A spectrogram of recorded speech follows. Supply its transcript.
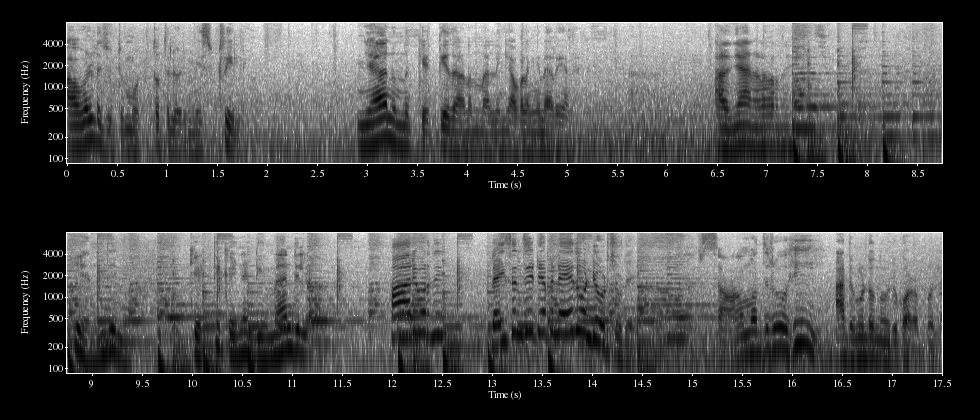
അവളുടെ ചുറ്റും മൊത്തത്തിൽ ഒരു മിസ്റ്ററി ഇല്ലേ? ഞാനൊന്ന് കെട്ടിയതാണെന്ന് അല്ലെങ്കിൽ അവൾ എങ്ങനെ അറിയാനാ? അത് ഞാനാണ് പറഞ്ഞത്? എന്തിന്? കെട്ടിക്കഴിഞ്ഞാൽ ഡിമാൻഡില്ല. ആര് പറഞ്ഞു? ലൈസൻസ് കിട്ടിയ പിന്നെ ഏത് വണ്ടി ഓടിച്ചൂടെ? സാമദ്രോഹി. അതുകൊണ്ടൊന്നും ഒരു കുഴപ്പമില്ല.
